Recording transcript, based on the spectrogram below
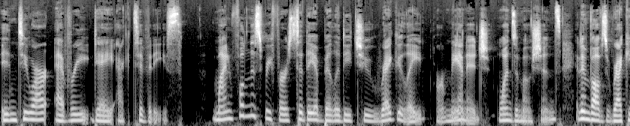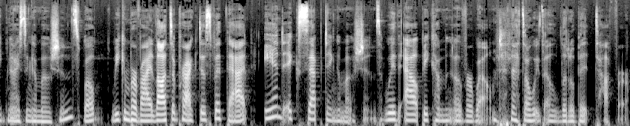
into our everyday activities. Mindfulness refers to the ability to regulate or manage one's emotions. It involves recognizing emotions. Well, we can provide lots of practice with that and accepting emotions without becoming overwhelmed. That's always a little bit tougher.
